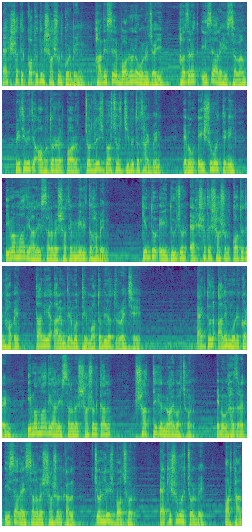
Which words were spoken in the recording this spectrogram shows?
একসাথে কতদিন শাসন করবেন? হাদিসের বর্ণনা অনুযায়ী হজরত ঈসা আলহিসাল্লাম পৃথিবীতে অবতরণের পর চল্লিশ বছর জীবিত থাকবেন এবং এই সময় তিনি ইমাম মাহাদি আলহিসাল্লামের সাথে মিলিত হবেন। কিন্তু এই দুজন একসাথে শাসন কতদিন হবে তা নিয়ে আলেমদের মধ্যে মতবিরোধ রয়েছে। একদল আলেম মনে করেন ইমাম মাহাদি আলাইসাল্লামের শাসনকাল সাত থেকে নয় বছর এবং হজরত ঈসা আলাইসাল্লামের শাসনকাল চল্লিশ বছর। একই সময় চলবে। অর্থাৎ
